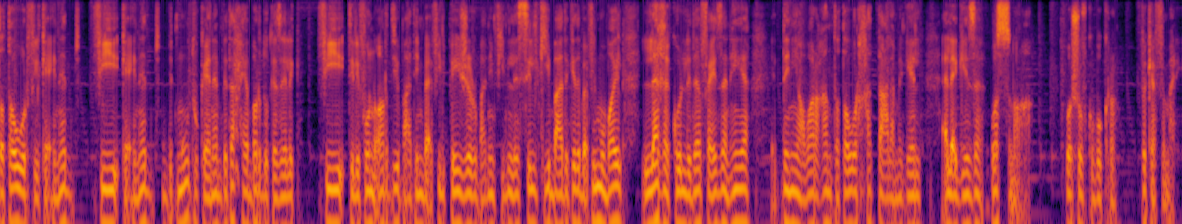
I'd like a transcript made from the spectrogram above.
تطور في الكائنات في كائنات بتموت وكائنات بتحيا برضه كذلك. في تليفون أرضي وبعدين بقى في البيجر وبعدين في اللاسلكي بعد كده بقى في الموبايل. لغى كل ده فاذا هي الدنيا عبارة عن تطور حتى على مجال الأجهزة والصناعة. وأشوفكم بكرة في كف مريم.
